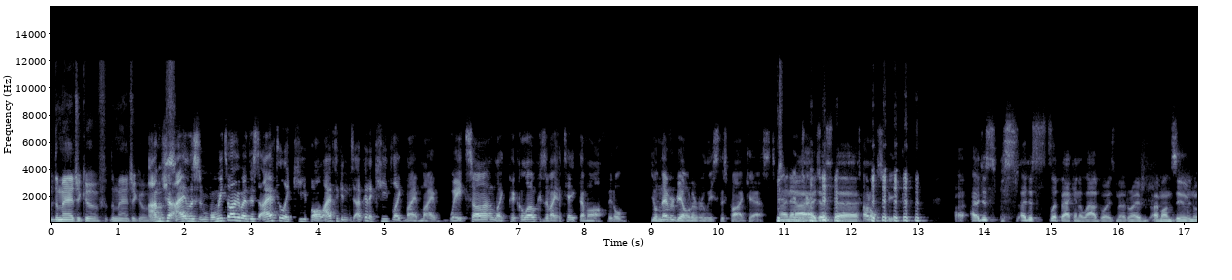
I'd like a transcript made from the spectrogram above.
the magic of the magic of I'm us. sure. I listen when we talk about this. I have to like keep all. I have to. get- I've got to keep like my my weights on, like Piccolo, because if I take them off, it'll you'll never be able to release this podcast. I know. I terms of just, uh, tunnel speak. I just, I just slip back into loud boys mode when I, I'm on Zoom,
